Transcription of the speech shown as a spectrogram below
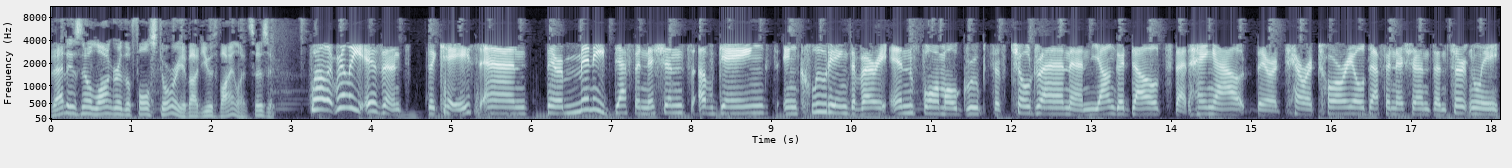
that is no longer the full story about youth violence, is it? Well, it really isn't the case, and there are many definitions of gangs, including the very informal groups of children and young adults that hang out. There are territorial definitions, and certainly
